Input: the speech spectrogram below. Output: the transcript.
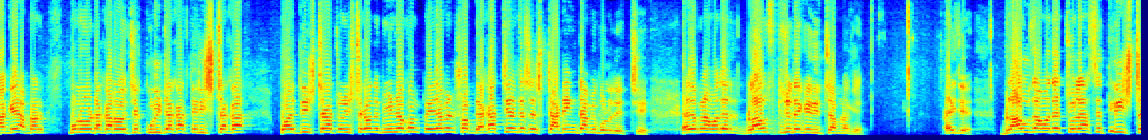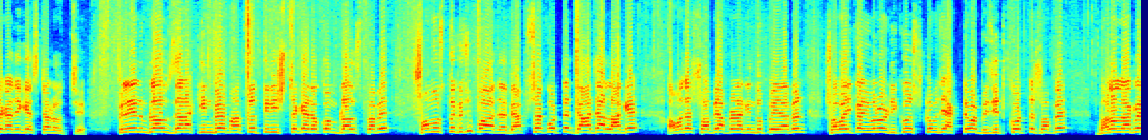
লাগে, আপনার পনেরো টাকা রয়েছে, কুড়ি টাকা, তিরিশ টাকা, পঁয়ত্রিশ টাকা, চল্লিশ টাকা বিভিন্ন রকম পেয়ে যাবেন। সব দেখাচ্ছি না স্টার্টিংটা আমি বলে দিচ্ছি। এরকম আমাদের ব্লাউজ কিছু দেখিয়ে দিচ্ছি আপনাকে। এই যে ব্লাউজ আমাদের চলে আসছে তিরিশ টাকা থেকে স্টার্ট হচ্ছে। প্লেন ব্লাউজ যারা কিনবে, মাত্র তিরিশ টাকা এরকম ব্লাউজ পাবে। সমস্ত কিছু পাওয়া যায়। ব্যবসা করতে যা যা লাগে, আমাদের শপে আপনারা কিন্তু পেয়ে যাবেন। সবাইকে আমি বলব রিকোয়েস্ট করব যে একটাবার ভিজিট করতে শপে ভালো লাগলে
